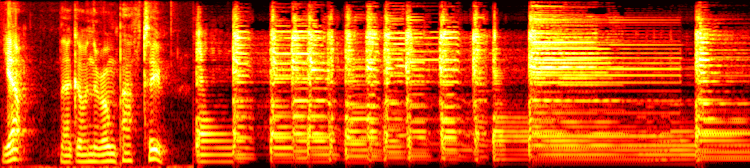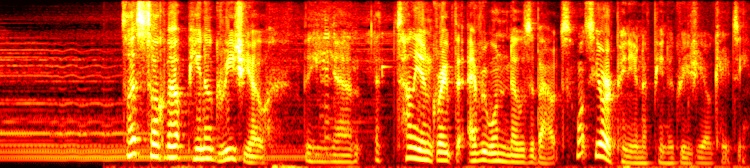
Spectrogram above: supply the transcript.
Yep, they're going their own path too. Let's talk about Pinot Grigio, the um, Italian grape that everyone knows about. What's your opinion of Pinot Grigio, Katie?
